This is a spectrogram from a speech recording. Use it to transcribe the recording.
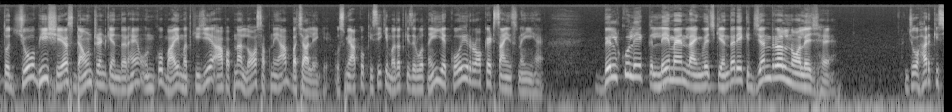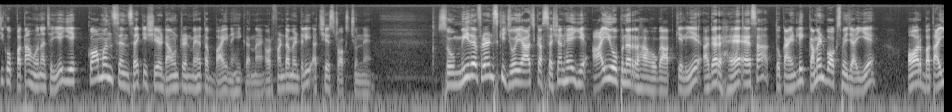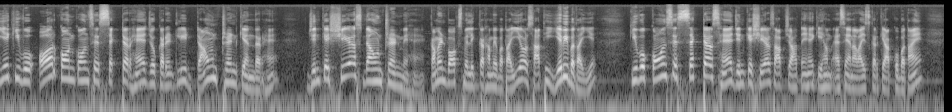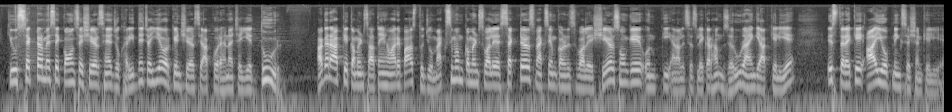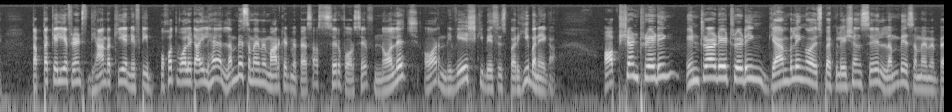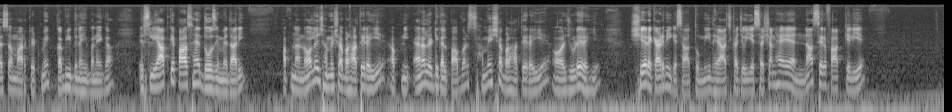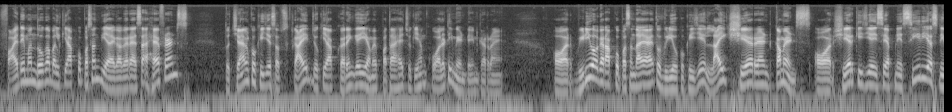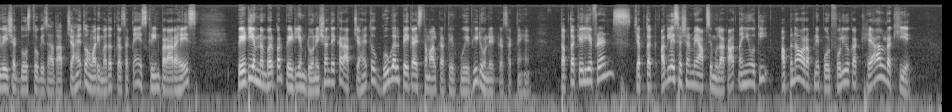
तो जो भी शेयर्स डाउन ट्रेंड के अंदर हैं, उनको बाय मत कीजिए, आप अपना लॉस अपने आप बचा लेंगे। उसमें आपको किसी की मदद की ज़रूरत नहीं, ये कोई रॉकेट साइंस नहीं है। बिल्कुल एक लेमैन लैंग्वेज के अंदर एक जनरल नॉलेज है, जो हर किसी को पता होना चाहिए। ये एक कॉमन सेंस है कि शेयर डाउन ट्रेंड में है, तब बाय नहीं करना है, और फंडामेंटली अच्छे स्टॉक्स चुनने हैं। सो उम्मीद है फ्रेंड्स कि जो ये आज का सेशन है, ये आई ओपनर रहा होगा आपके लिए। अगर है ऐसा तो काइंडली कमेंट बॉक्स में जाइए। और बताइए कि वो और कौन कौन से सेक्टर हैं जो करेंटली डाउन ट्रेंड के अंदर हैं, जिनके शेयर्स डाउन ट्रेंड में हैं? कमेंट बॉक्स में लिखकर हमें बताइए और साथ ही ये भी बताइए कि वो कौन से सेक्टर्स हैं जिनके शेयर्स आप चाहते हैं कि हम ऐसे एनालाइज करके आपको बताएँ कि उस सेक्टर में से कौन से शेयर्स हैं जो खरीदने चाहिए और किन शेयर से आपको रहना चाहिए दूर। अगर आपके कमेंट्स आते हैं हमारे पास तो जो मैक्सिमम कमेंट्स वाले सेक्टर्स मैक्सिमम कमेंट्स वाले शेयर्स होंगे, उनकी एनालिसिस लेकर हम ज़रूर आएँगे आपके लिए इस तरह के आई ओपनिंग सेशन के लिए। तब तक के लिए फ्रेंड्स ध्यान रखिए निफ्टी बहुत वॉलेटाइल है, लंबे समय में मार्केट में पैसा सिर्फ़ और सिर्फ़ नॉलेज और निवेश की बेसिस पर ही बनेगा। Option trading intraday trading gambling और स्पेकुलेशन से लंबे समय में पैसा मार्केट में कभी भी नहीं बनेगा। इसलिए आपके पास हैं दो ज़िम्मेदारी। अपना नॉलेज हमेशा बढ़ाते रहिए, अपनी एनालिटिकल पावर्स हमेशा बढ़ाते रहिए और जुड़े रहिए। शेयर एकेडमी के साथ उम्मीद है आज का जो ये सेशन है ना सिर्फ़ आपके लिए फ़ायदेमंद होगा, बल्कि आपको पसंद भी आएगा। अगर ऐसा है फ्रेंड्स तो चैनल को कीजिए सब्सक्राइब, जो कि आप करेंगे ही, हमें पता है चूँकि हम क्वालिटी मेंटेन कर रहे हैं। और वीडियो अगर आपको पसंद आया है तो वीडियो को कीजिए लाइक, शेयर एंड कमेंट्स, और शेयर कीजिए इसे अपने सीरियस निवेशक दोस्तों के साथ। आप चाहें तो हमारी मदद कर सकते हैं, स्क्रीन पर आ रहे इस पेटीएम नंबर पर पेटीएम डोनेशन देकर आप चाहें तो गूगल पे का इस्तेमाल करते हुए भी डोनेट कर सकते हैं। तब तक के लिए फ्रेंड्स, जब तक अगले सेशन में आपसे मुलाकात नहीं होती, अपना और अपने पोर्टफोलियो का ख्याल रखिए,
